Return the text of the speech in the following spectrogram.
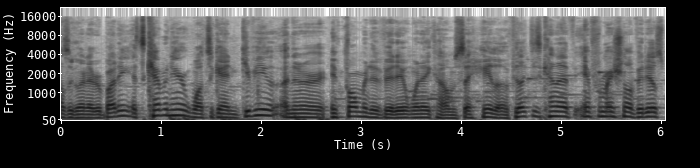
How's it going everybody? It's Kevin here once again giving you another informative video when it comes to Halo. If you like these kind of informational videos,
